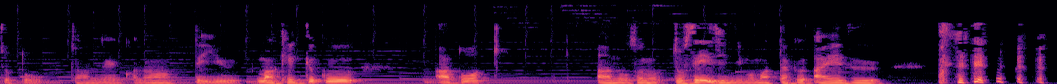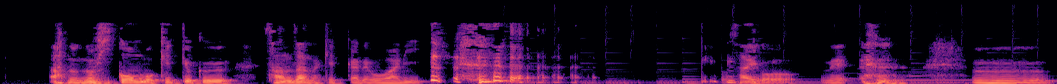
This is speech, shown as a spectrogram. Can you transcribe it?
ちょっと残念かなっていう。まあ結局、あとは、あの、その女性陣にも全く会えず、あの、のひこんも結局散々な結果で終わり、最後、ね、うーん、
